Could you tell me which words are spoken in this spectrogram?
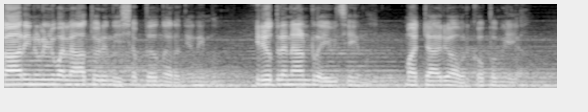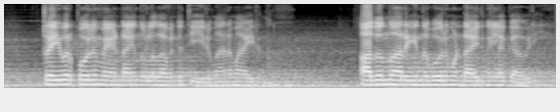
കാറിനുള്ളിൽ വല്ലാത്തൊരു നിശബ്ദത നിറഞ്ഞു നിന്നു. രുദ്രനാണ് ഡ്രൈവ് ചെയ്യുന്നത്. മറ്റാരും അവർക്കൊപ്പമില്ല. ഡ്രൈവർ പോലും വേണ്ട എന്നുള്ളത് അവന്റെ തീരുമാനമായിരുന്നു. അതൊന്നും അറിയുന്ന പോലും ഉണ്ടായിരുന്നില്ല ഗൗരി.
